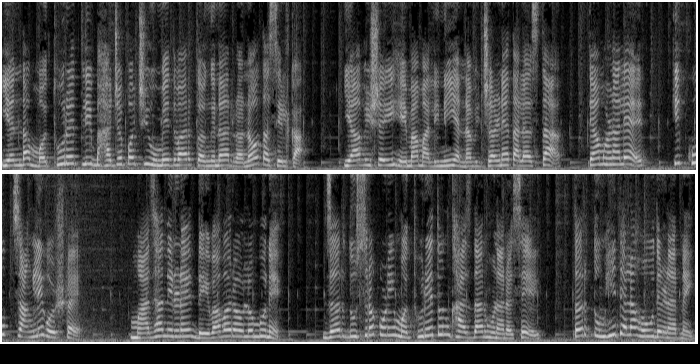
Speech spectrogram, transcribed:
यंदा मथुरेतली भाजपची उमेदवार कंगना रनौत असेल का? याविषयी हेमा मालिनी यांना विचारण्यात आलं असता त्या म्हणाल्या आहेत की खूप चांगली गोष्ट आहे. माझा निर्णय देवावर अवलंबून आहे. जर दुसरं कोणी मथुरेतून खासदार होणार असेल तर तुम्ही त्याला होऊ देणार नाही.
